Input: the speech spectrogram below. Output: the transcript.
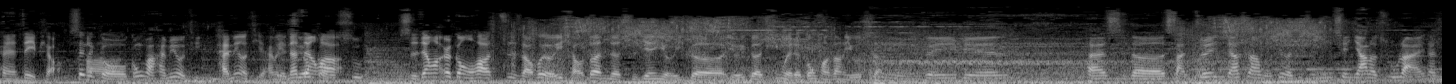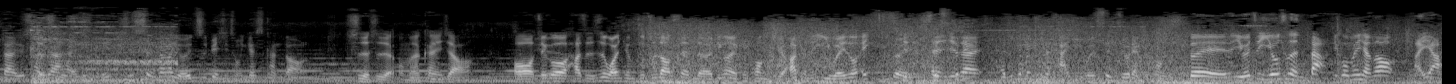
看一下这一票。现在狗攻防还没有提，还没有提，还没有。那这样的话，是这样的话，二攻的话至少会有一小段的时间有一个有一个轻微的攻防上的优势啊。嗯，这一边。开始的闪追加上母亲和巨星先压了出来，但是大家就看一下还是，其实圣刚刚有一只变形虫应该是看到了。是的，是的，我们来看一下哦。哦，结果他只是完全不知道圣的另外一个矿区，他可能以为说，哎，圣现在还是根本可能还以为圣只有两个矿区。对，以为自己优势很大，结果没想到，哎呀，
